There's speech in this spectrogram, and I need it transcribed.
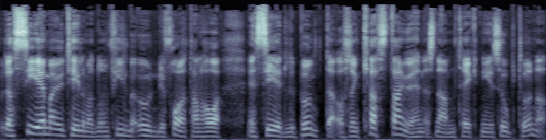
där ser man ju till och med att de filmar underifrån att han har en sedelbunt där och sen kastar han ju hennes namnteckning i soptunnan.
